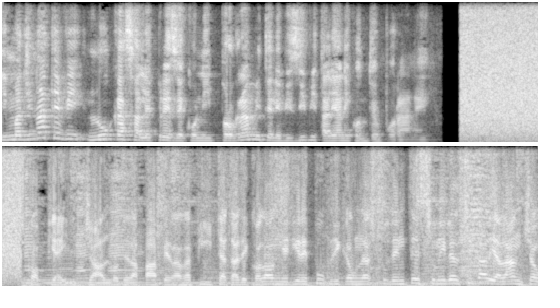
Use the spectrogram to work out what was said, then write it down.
Immaginatevi Lucas alle prese con i programmi televisivi italiani contemporanei. Scoppia il giallo della papera rapita dalle colonne di Repubblica, una studentessa universitaria lancia un...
